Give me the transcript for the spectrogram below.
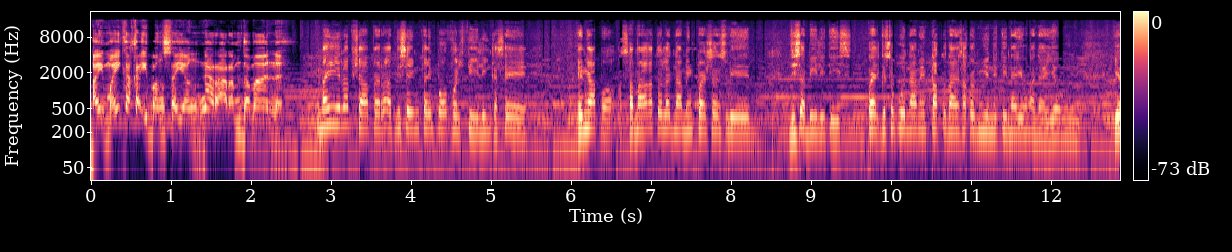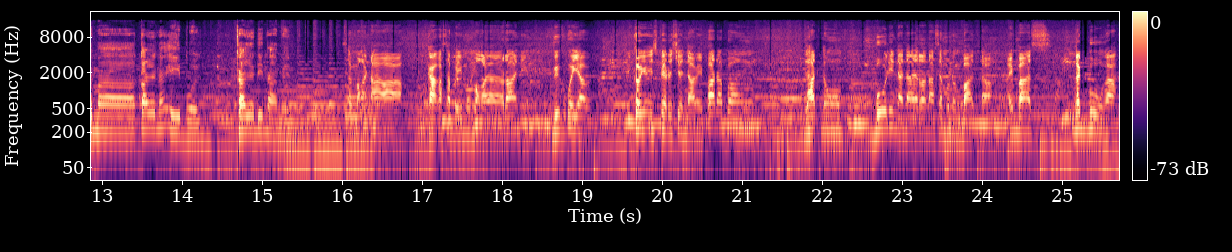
ay may kakaibang sayang nararamdaman. mahirap siya pero at the same time po fulfilling kasi yun nga po, sa mga katulad naming persons with disabilities, well, gusto po namin patunayan sa community na yung ano, yung yung mga kaya ng abled, kaya din namin. sa mga nakakasabay mo mga running. Hindi ko kaya ikaw yung inspirasyon namin para bang lahat ng bully na naranasan mo ng bata ay mas nagbunga.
